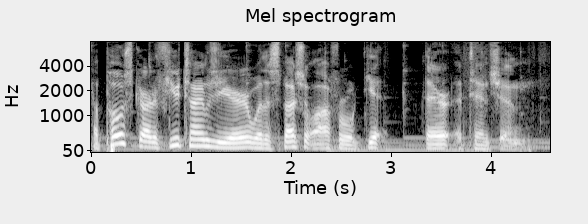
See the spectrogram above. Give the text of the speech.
A postcard a few times a year with a special offer will get their attention.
